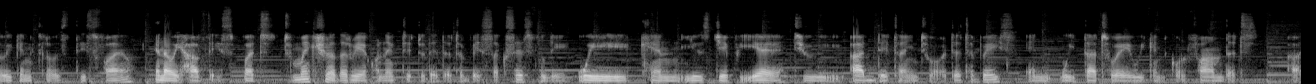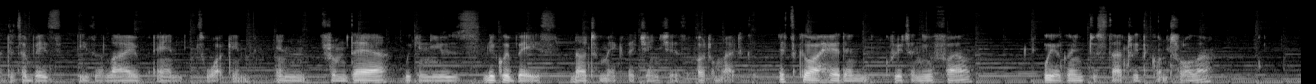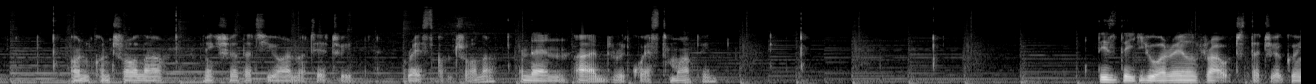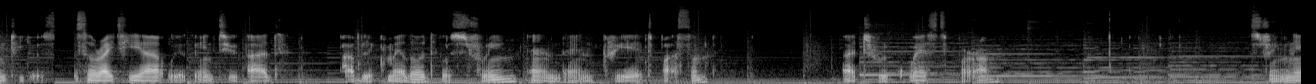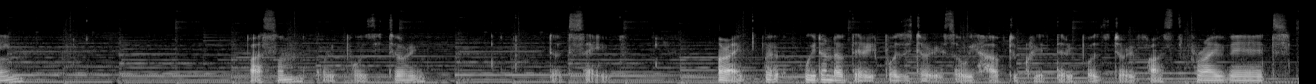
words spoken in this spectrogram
so we can close this file. And now we have this but to make sure that we are connected to the database successfully we can use JPA to add data into our database. And with that way we can confirm that our database is alive and it's working. And from there we can use liquibase now to make the changes automatically. Let's go ahead and create a new file. We are going to start with controller. On controller make sure that you are annotated with REST controller and then add request mapping. This is the URL route that you are going to use. So right here we are going to add public method for string and then create person at request param string name person repository dot save Alright, we don't have the repository, so we have to create the repository first. Private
